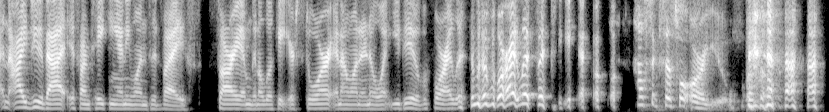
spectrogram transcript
and i do that if i'm taking anyone's advice. Sorry i'm going to look at your store and i want to know what you do before i listen before i listen to you. How successful are you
